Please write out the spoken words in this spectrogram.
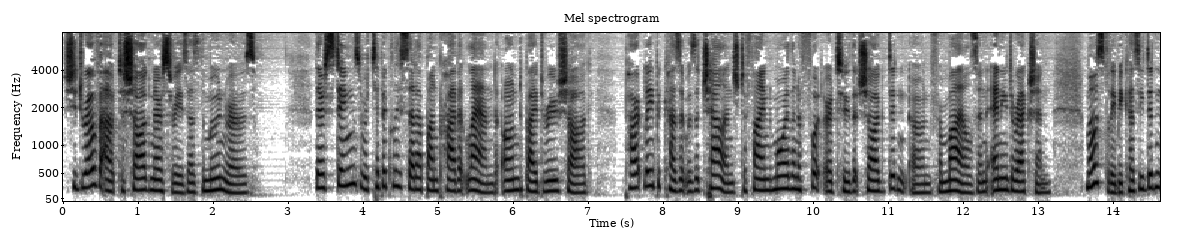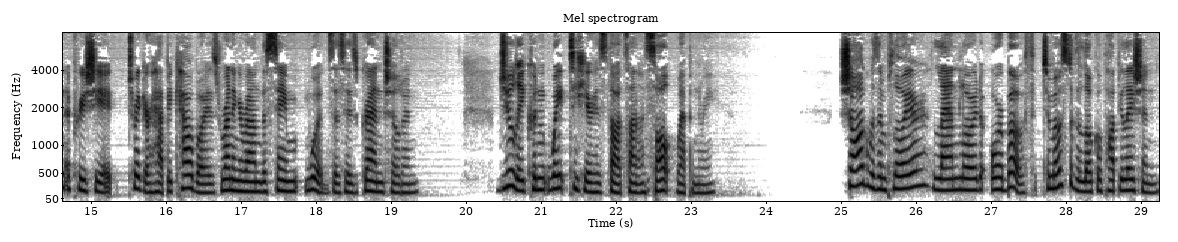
She drove out to Shog Nurseries as the moon rose. Their stings were typically set up on private land owned by Drew Shog, partly because it was a challenge to find more than a foot or two that Shog didn't own for miles in any direction, mostly because he didn't appreciate trigger happy cowboys running around the same woods as his grandchildren. Julie couldn't wait to hear his thoughts on assault weaponry. Shog was employer, landlord, or both to most of the local population,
